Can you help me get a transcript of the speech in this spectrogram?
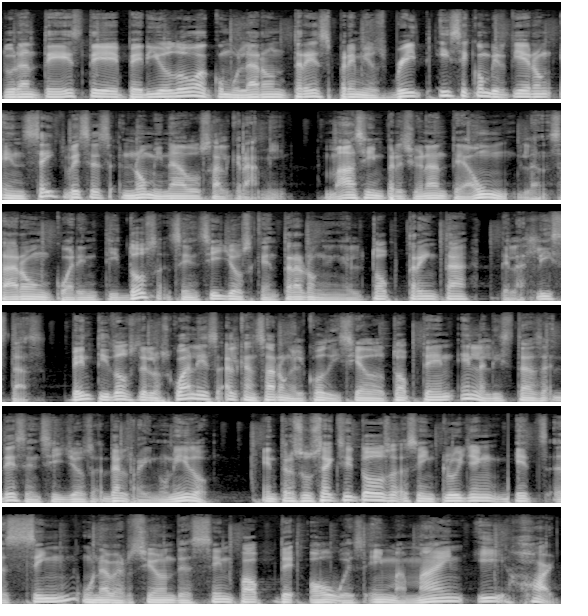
Durante este periodo acumularon tres premios Brit y se convirtieron en seis veces nominados al Grammy. Más impresionante aún, lanzaron 42 sencillos que entraron en el top 30 de las listas, 22 de los cuales alcanzaron el codiciado top 10 en las listas de sencillos del Reino Unido. Entre sus éxitos se incluyen It's a Sin, una versión de synth pop de Always in My Mind y Heart.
